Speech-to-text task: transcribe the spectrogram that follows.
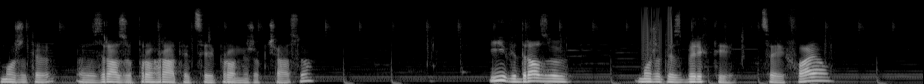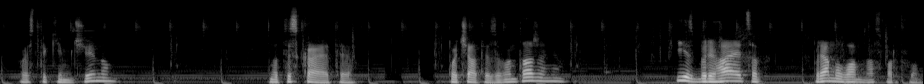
можете е, зразу програти цей проміжок часу. І відразу можете зберегти цей файл ось таким чином. Натискаєте Почати завантаження і зберігається прямо вам на смартфон.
